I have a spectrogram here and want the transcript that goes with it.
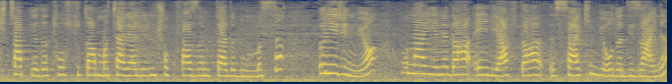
kitap ya da toz tutan materyallerin çok fazla miktarda bulunması önerilmiyor. Bunlar yerine daha elyaf, daha e, sakin bir oda dizaynı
